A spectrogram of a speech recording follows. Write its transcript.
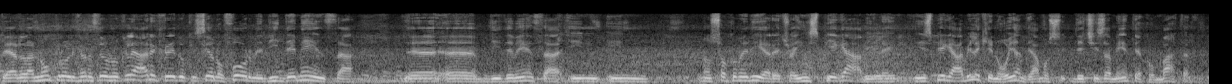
per la non proliferazione nucleare credo che siano forme di demenza, eh, eh, di demenza in, in, non so come dire, cioè inspiegabile, inspiegabile che noi andiamo decisamente a combattere.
